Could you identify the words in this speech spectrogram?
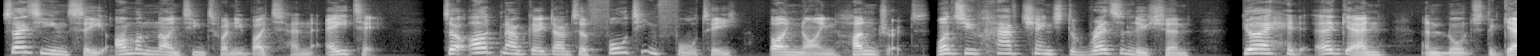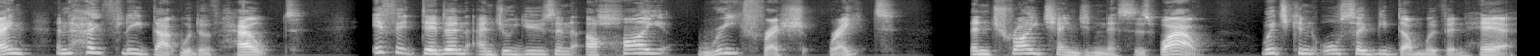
So as you can see, I'm on 1920 by 1080. So I'd now go down to 1440 by 900. Once you have changed the resolution, go ahead again and launch the game and hopefully that would have helped. If it didn't and you're using a high refresh rate, then try changing this as well, which can also be done within here.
